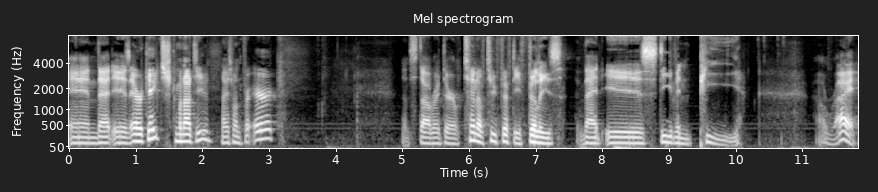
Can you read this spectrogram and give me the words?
And that is Eric H. coming out to you. Nice one for Eric. That style right there. 10 of 250 Phillies. That is Stephen P. All right.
